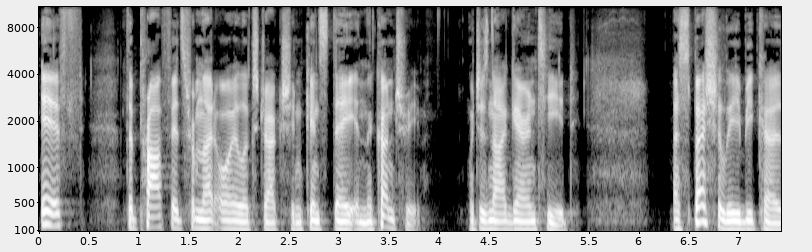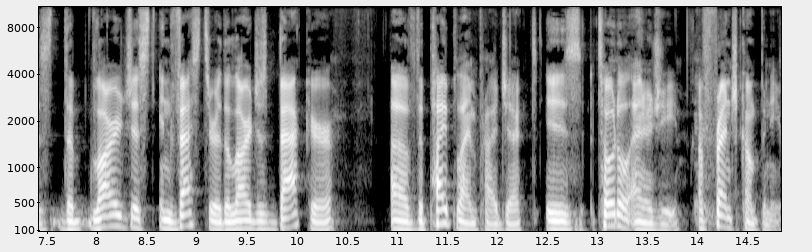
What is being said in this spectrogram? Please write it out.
if the profits from that oil extraction can stay in the country, which is not guaranteed. Especially because the largest investor, the largest backer of the pipeline project is Total Energy, a French company.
